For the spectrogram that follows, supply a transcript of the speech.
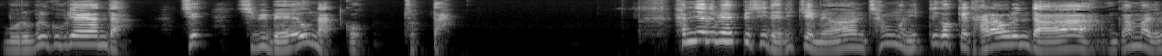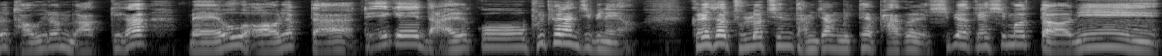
무릎을 구부려야 한다. 즉 집이 매우 낮고 좁다. 한여름에 햇빛이 내리쬐면 창문이 뜨겁게 달아오른다. 그러니까 한마디로 더위를 막기가 매우 어렵다. 되게 낡고 불편한 집이네요. 그래서 둘러친 담장 밑에 박을 10여 개 심었더니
